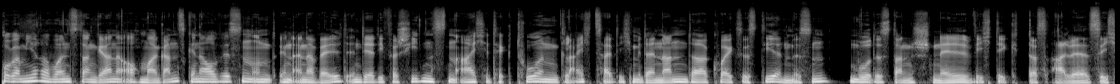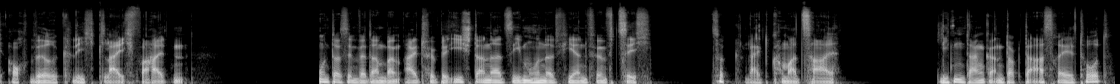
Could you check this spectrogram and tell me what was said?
Programmierer wollen es dann gerne auch mal ganz genau wissen und in einer Welt, in der die verschiedensten Architekturen gleichzeitig miteinander koexistieren müssen, wurde es dann schnell wichtig, dass alle sich auch wirklich gleich verhalten. Und da sind wir dann beim IEEE Standard 754 zur Gleitkommazahl. Lieben Dank an Dr. Asrael Tod.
